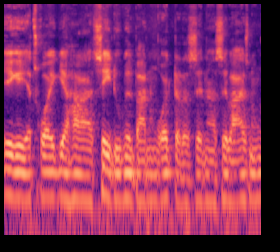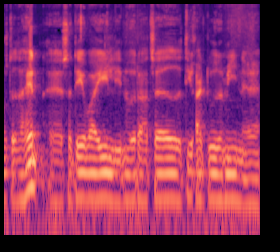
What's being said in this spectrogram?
ikke, jeg tror ikke, jeg har set umiddelbart nogle rygter, der sender Ceballos nogle steder hen, øh, så det var egentlig noget, der er taget direkte ud af min, øh,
